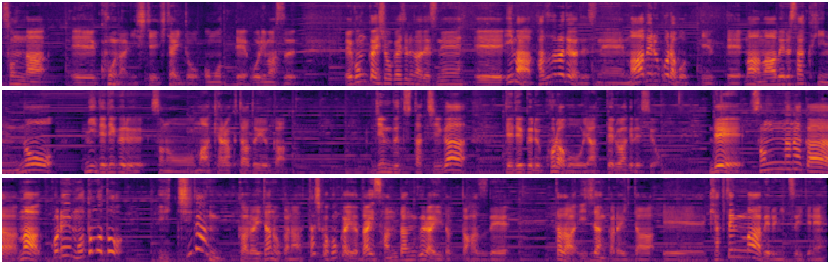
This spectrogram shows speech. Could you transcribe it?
そんな、えーコーナーにしていきたいと思っております。え今回紹介するのはですね、えー今パズドラではですねマーベルコラボって言って、まあ、マーベル作品のに出てくるその、まあ、キャラクターというか人物たちが、出てくるコラボをやってるわけですよ。でそんな中まあこれもともと1段からいたのかな？確か今回が第3弾ぐらいだったはずでただ1段からいた、えーキャプテン・マーベルについてね、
